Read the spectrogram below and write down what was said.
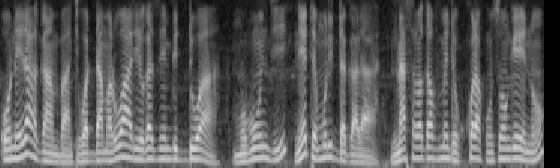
ono era agamba nti wadde amalwaliro gazimbiddwa. Mu bungi naye temuli ddagala. N'asaba gavumenti okukola ku nsonga eno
